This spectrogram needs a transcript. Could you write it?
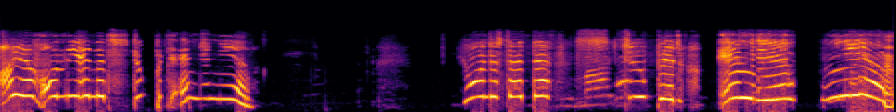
I am only a that stupid engineer. You understand that? Stupid engineer.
